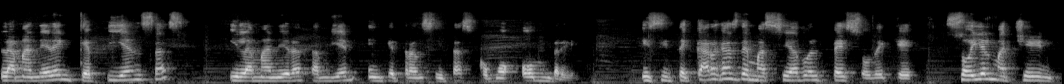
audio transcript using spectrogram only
la manera en que piensas y la manera también en que transitas como hombre. Y si te cargas demasiado el peso de que soy el machín,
